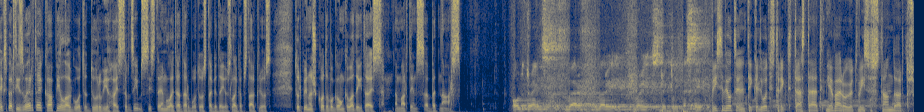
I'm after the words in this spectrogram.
Eksperti izvērtē, kā pielāgot durvju aizsardzības sistēmu, lai tā darbotos tagadējos laikapstākļos. Turpina Škodova Gonka vadītājs Martins Betnārs. Very, very Visi vilcieni tika ļoti strikti testēti, ievērojot visus standartus.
